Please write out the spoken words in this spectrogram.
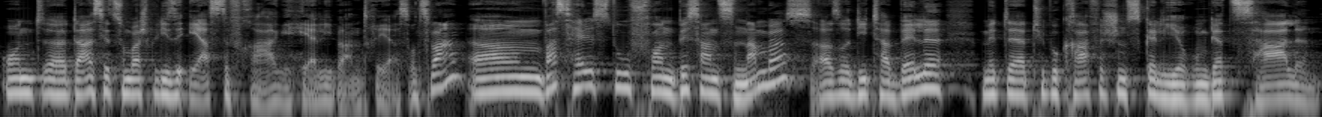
und äh, da ist jetzt zum Beispiel diese erste Frage her, lieber Andreas. Und zwar, ähm, was hältst du von Bissans Numbers, also die Tabelle mit der typografischen Skalierung der Zahlen?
